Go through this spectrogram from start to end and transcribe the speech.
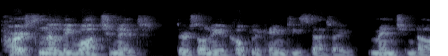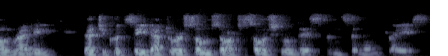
personally watching it, there's only a couple of counties that I mentioned already that you could see that there was some sort of social distancing in place,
